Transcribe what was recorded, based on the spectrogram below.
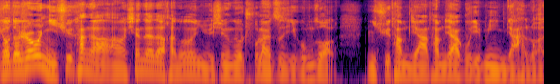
有的时候你去看看啊，现在的很多的女性都出来自己工作了，你去他们家，他们家估计比你们家还乱，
